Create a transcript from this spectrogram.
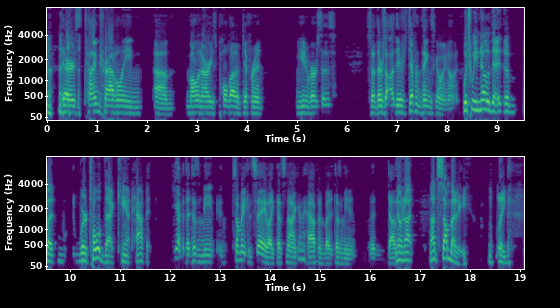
There's time traveling um, Molinaris pulled out of different universes. So there's uh, there's different things going on. Which we know that, uh, but we're told that can't happen. Yeah, but that doesn't mean somebody can say like that's not going to happen, but it doesn't mean that doesn't. No, not not somebody. like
